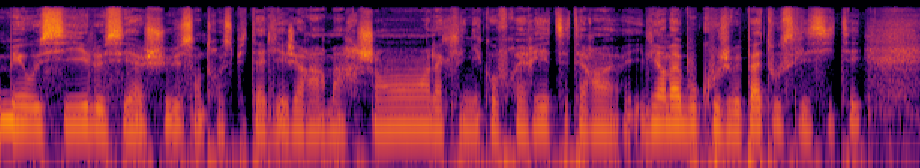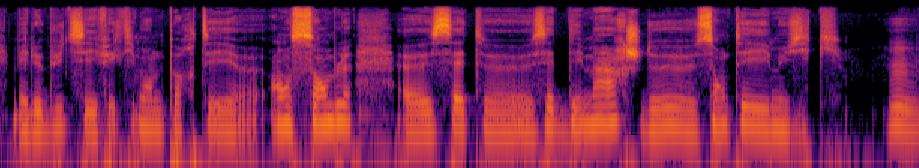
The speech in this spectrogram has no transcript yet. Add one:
mais aussi le CHU, Centre hospitalier Gérard Marchand, la clinique Offrérie, etc il y en a beaucoup, je ne vais pas tous les citer, mais le but, c'est effectivement de porter euh, ensemble euh, cette, euh, cette démarche de santé et musique. Hmm.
